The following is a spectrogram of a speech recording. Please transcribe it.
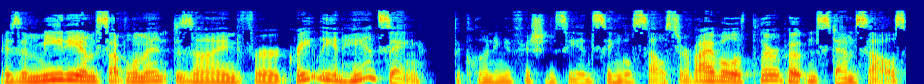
is a medium supplement designed for greatly enhancing the cloning efficiency and single cell survival of pluripotent stem cells.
